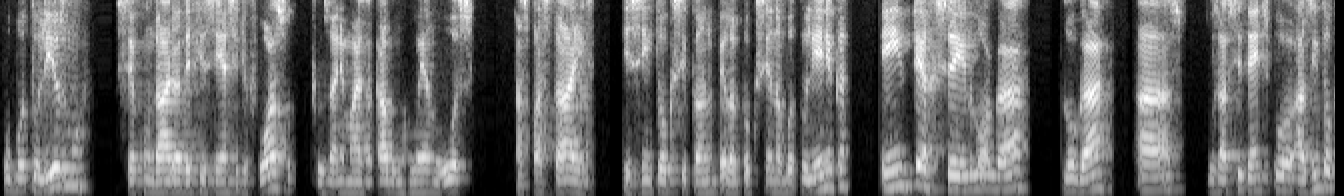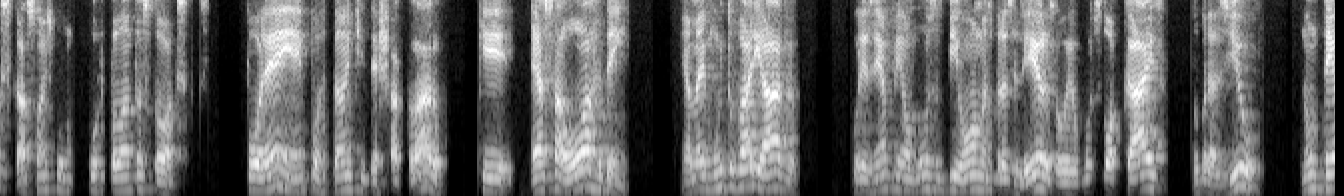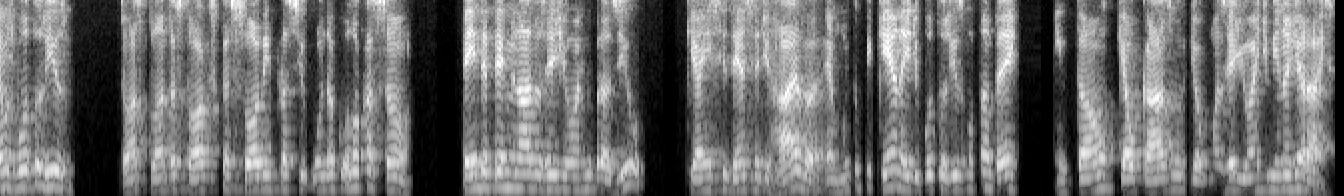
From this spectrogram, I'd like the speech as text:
o botulismo, secundário à deficiência de fósforo, que os animais acabam roendo osso nas pastagens e se intoxicando pela toxina botulínica. E, em terceiro lugar, lugar as, os acidentes, por, as intoxicações por, por plantas tóxicas. Porém, é importante deixar claro que essa ordem ela é muito variável. Por exemplo, em alguns biomas brasileiros ou em alguns locais do Brasil, não temos botulismo. Então, as plantas tóxicas sobem para a segunda colocação. Tem determinadas regiões no Brasil que a incidência de raiva é muito pequena e de botulismo também. Então, que é o caso de algumas regiões de Minas Gerais.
